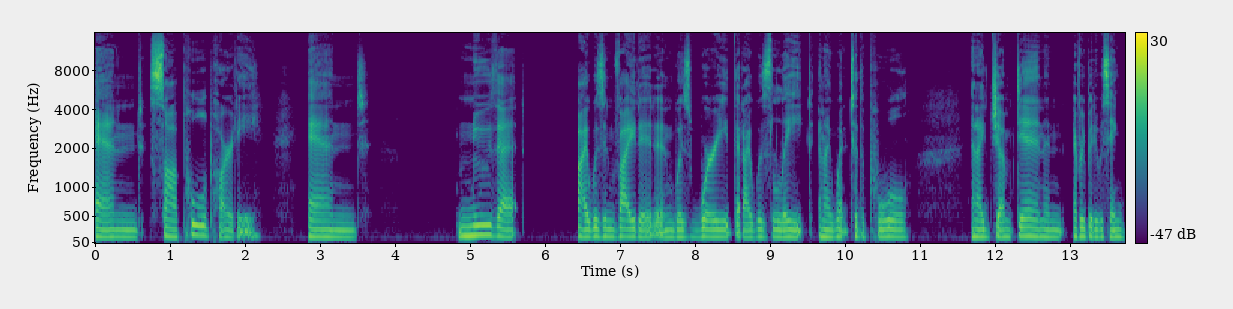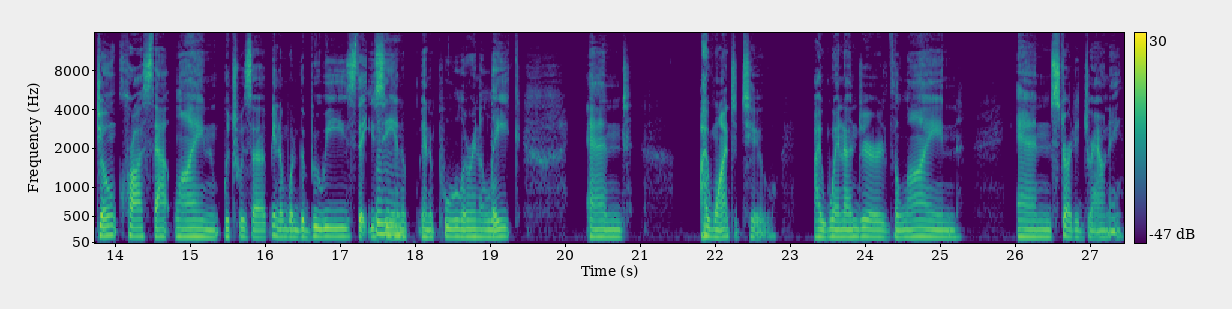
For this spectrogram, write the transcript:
and saw a pool party and knew that I was invited and was worried that I was late and I went to the pool and I jumped in and everybody was saying don't cross that line which was a you know one of the buoys that you mm-hmm. see in mm-hmm. a in a pool or in a lake and I wanted to I went under the line and started drowning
